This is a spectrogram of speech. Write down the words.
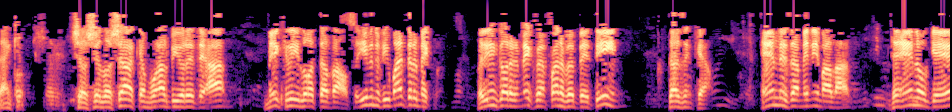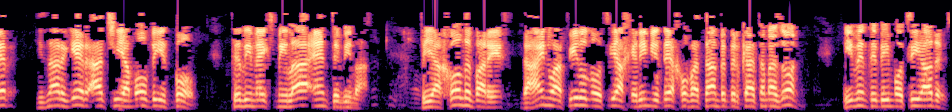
Thank you. של שלושה, כמבואר ביורה דעה, מקרי לא טבל. So even if he went to the mikveh, but he didn't go to the mikveh in front of a בית דין, doesn't count. אין מזמנים עליו, ואינו גר, he's not a ger, עד שימול ויטבול, till he makes מילה and טבילה. ויכול לברך, דהיינו אפילו להוציא אחרים ידי חובתם בברכת המזון, even to be מוציא others,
